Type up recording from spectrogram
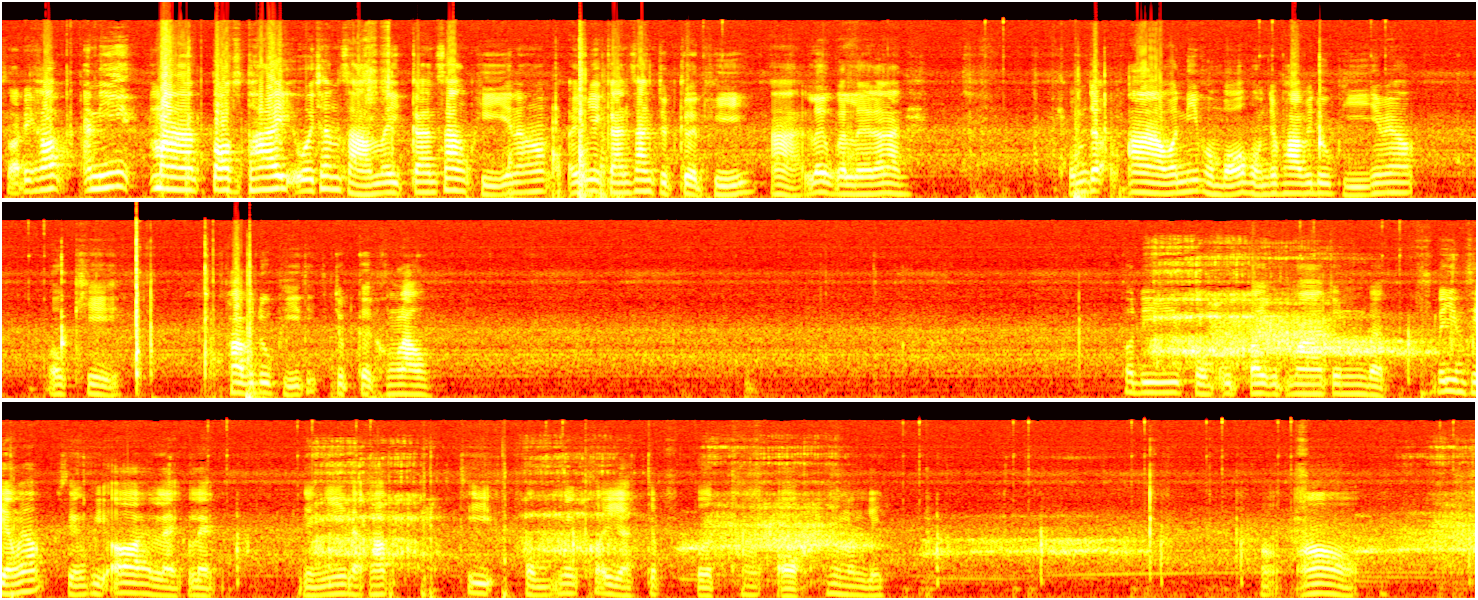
สวัสดีครับ อันนี้มาตอนสุดท้ายเวอร์ชัน3ไอการสร้างผีนะครับไอ้ม่ใช่การสร้างจุดเกิดผี อ่า เริ่มกันเลยแล้วกัน ผมจะ อ่า วันนี้ผมบอกว่าผมจะพาไปดูผีใช่ไหมครับ โอเค พาไปดูผีที่จุดเกิดของเรา พอดีผมอุดไปอุดมาจนแบบได้ยินเสียงไหมครับ เสียงผีอ้อยแหลกๆอย่างนี้แหละครับ ที่ผมไม่ค่อยอยากจะเปิดทางออกให้มันเลย อ้าว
